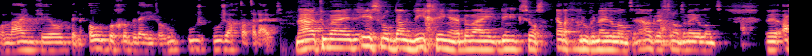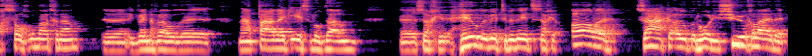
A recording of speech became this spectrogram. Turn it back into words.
online veel, ik ben open gebleven. Hoe, hoe, hoe zag dat eruit? Nou, toen wij de eerste lockdown dicht gingen, hebben wij, denk ik, zoals elke kroeg in Nederland en elk restaurant in Nederland, uh, achterstallig onderhoud gedaan. Uh, ik weet nog wel, uh, na een paar weken eerste lockdown, zag je heel de witte de wit, zag je alle zaken open, hoorde je zuurgeluiden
